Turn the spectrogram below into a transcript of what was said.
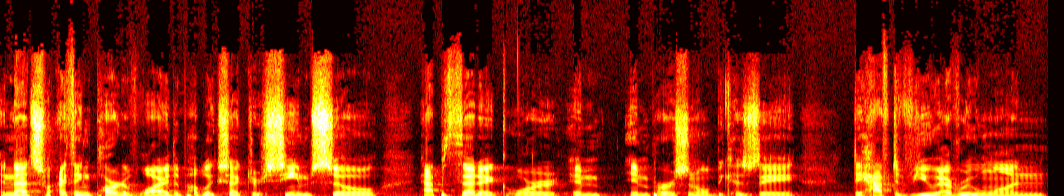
and that's, I think, part of why the public sector seems so apathetic or Im- impersonal because they they have to view everyone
